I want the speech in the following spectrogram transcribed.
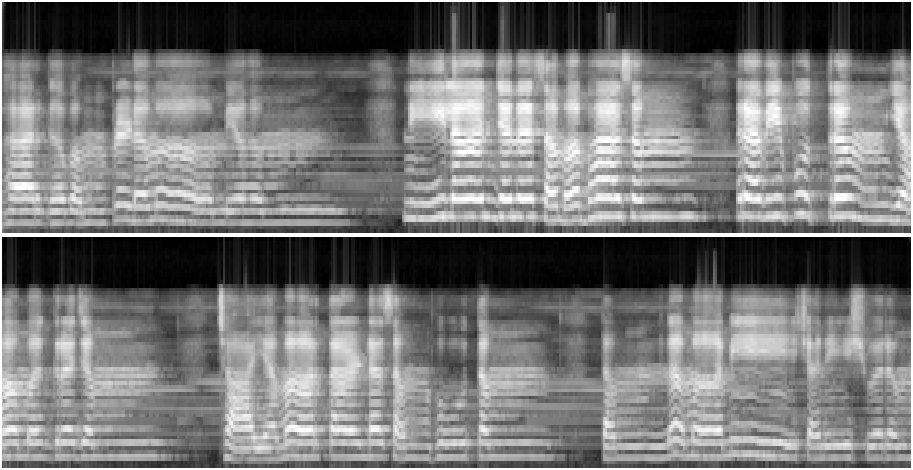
भार्गवं प्रणमाम्यहम् नीलाञ्जनसमभासं रविपुत्रं यामग्रजं छायमार्ताण्डसम्भूतं तं नमामि शनीश्वरम्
